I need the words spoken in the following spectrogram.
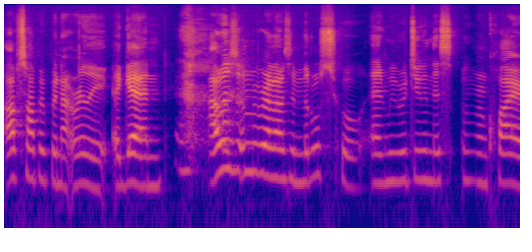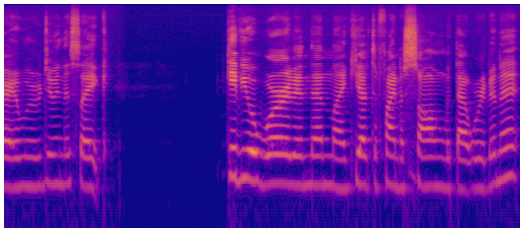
off topic but not really. Again, I was I remember when I was in middle school and we were doing this we were in choir and we were doing this like give you a word and then like you have to find a song with that word in it.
